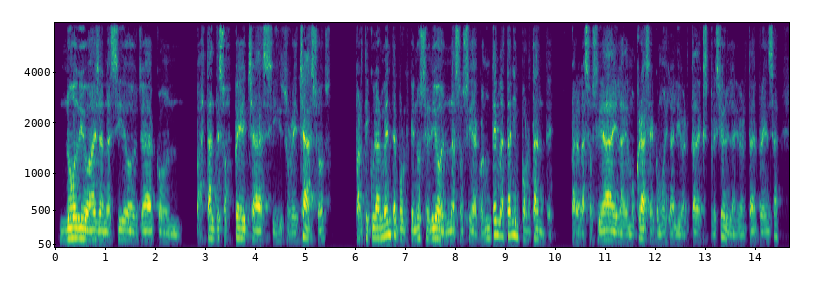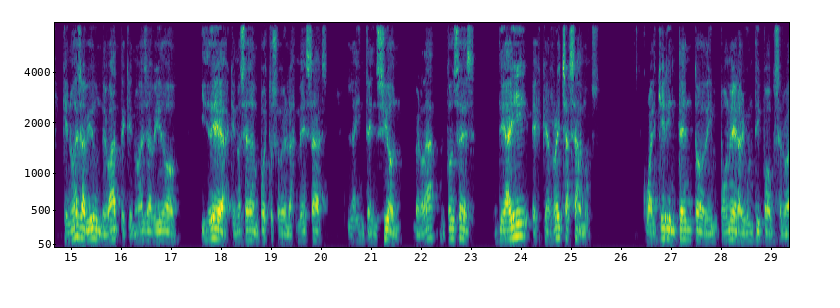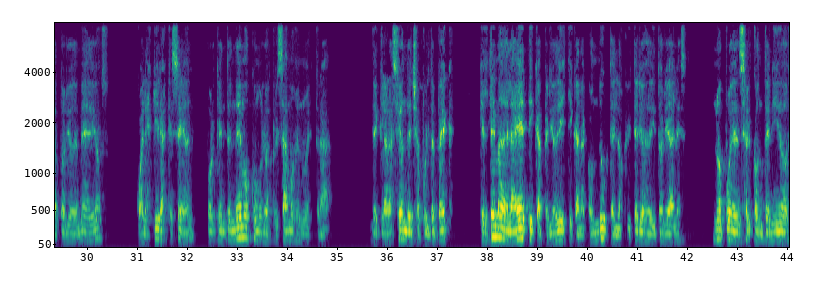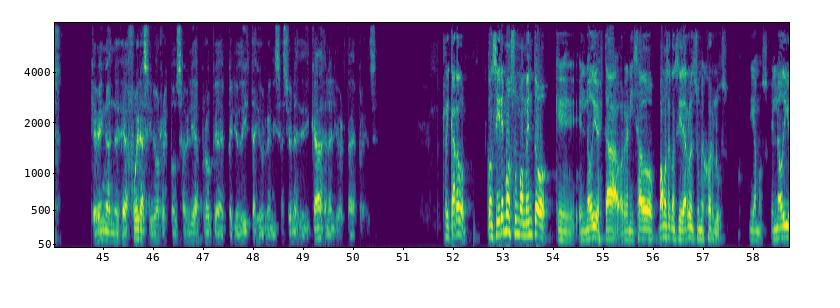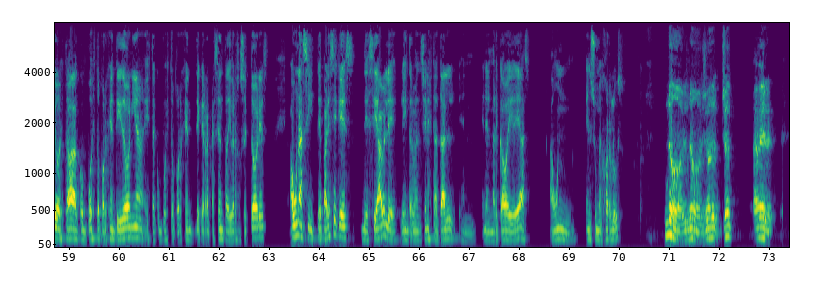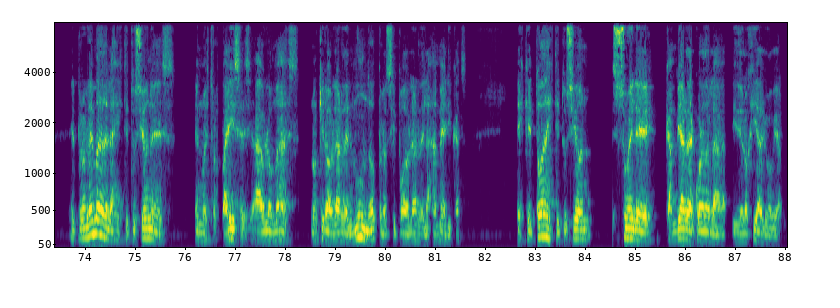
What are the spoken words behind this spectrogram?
nodio haya nacido ya con bastantes sospechas y rechazos, particularmente porque no se dio en una sociedad con un tema tan importante para la sociedad y la democracia como es la libertad de expresión y la libertad de prensa, que no haya habido un debate, que no haya habido ideas, que no se hayan puesto sobre las mesas la intención, ¿verdad? Entonces, de ahí es que rechazamos cualquier intento de imponer algún tipo de observatorio de medios, cualesquiera que sean, porque entendemos, como lo expresamos en nuestra declaración de Chapultepec, que el tema de la ética periodística, la conducta y los criterios editoriales no pueden ser contenidos que vengan desde afuera, sino responsabilidad propia de periodistas y organizaciones dedicadas a la libertad de prensa. Ricardo, consideremos un momento que el nodio está organizado, vamos a considerarlo en su mejor luz. Digamos, el nodio está compuesto por gente idónea, está compuesto por gente que representa diversos sectores. Aún así, ¿te parece que es deseable la intervención estatal en, el mercado de ideas, aún en su mejor luz? No, no, yo, yo, a ver, el problema de las instituciones en nuestros países, hablo más, no quiero hablar del mundo, pero sí puedo hablar de las Américas, es que toda institución suele cambiar de acuerdo a la ideología del gobierno.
